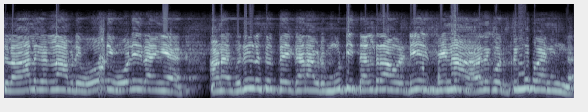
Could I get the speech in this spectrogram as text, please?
சில ஆளுகள்லாம் அப்படி ஓடி ஓடிடுறாங்க ஆனா விருது சித்தைக்காரன் அப்படி முட்டி தள்ளுறான் ஒரு டிஎஸ்பினா அதுக்கு ஒரு திம்மு வேணுங்க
